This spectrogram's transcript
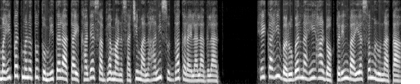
महिपत म्हणतो तुम्ही तर आता एखाद्या सभ्य माणसाची मानहानी सुद्धा करायला लागलात. हे काही बरोबर नाही हा डॉक्टरीन बाई असं म्हणून आता.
